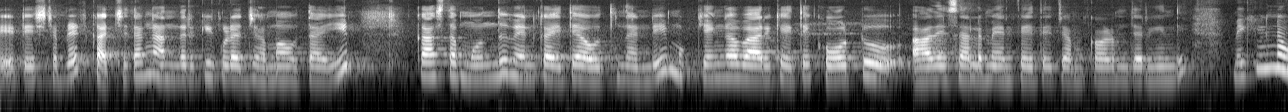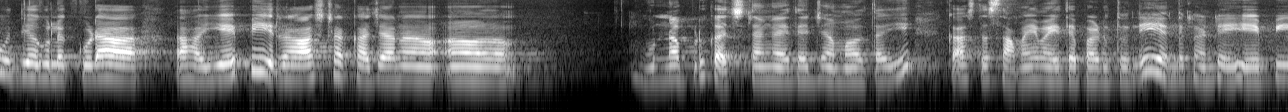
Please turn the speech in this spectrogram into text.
లేటెస్ట్ అప్డేట్. ఖచ్చితంగా అందరికీ కూడా జమ అవుతాయి. కాస్త ముందు వెనుక అయితే అవుతుందండి. ముఖ్యంగా వారికి అయితే కోర్టు ఆదేశాల మేరకు అయితే జమ కావడం జరిగింది. మిగిలిన ఉద్యోగులకు కూడా ఏపీ రాష్ట్ర ఖజానా ఉన్నప్పుడు ఖచ్చితంగా అయితే జమ అవుతాయి. కాస్త సమయం అయితే పడుతుంది. ఎందుకంటే ఏపీ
